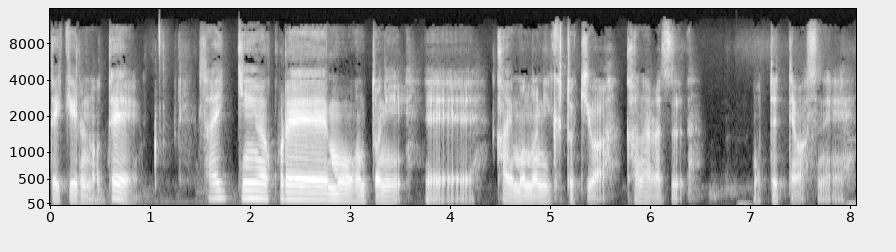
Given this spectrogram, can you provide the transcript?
できるので、最近はこれもう本当に、えー買い物に行くときは必ず持ってってますね。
